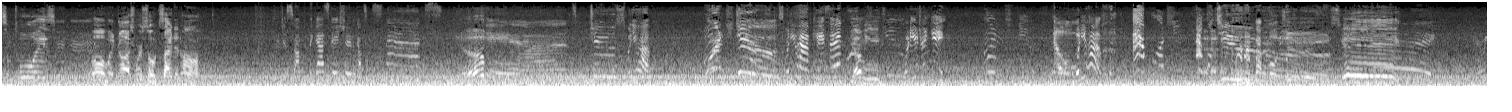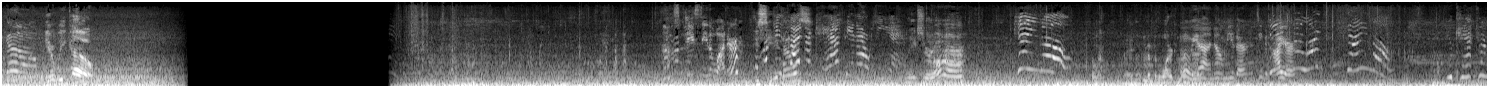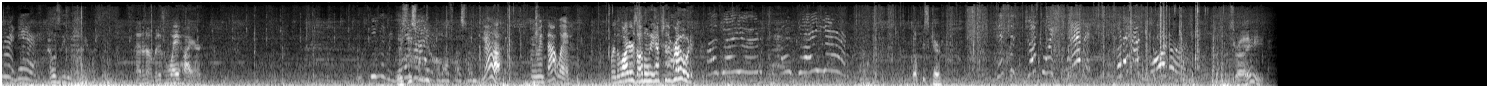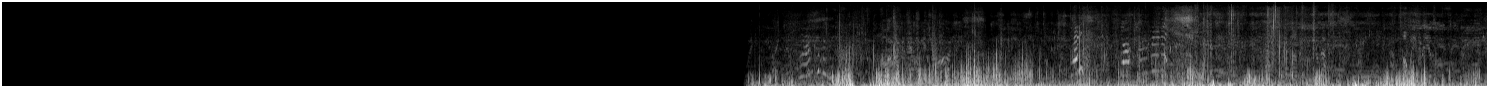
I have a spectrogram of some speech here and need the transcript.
shade, some toys. Oh my gosh, we're so excited, huh? We just stopped at the gas station, got some snacks, Yep. and some juice. What do you have? Orange juice. What do you have, Kason? Yummy. What are you drinking? Orange juice. No. What do you have? Apple juice. Apple juice. Yay! Yay. Here we go. Here we go. Do you see the water? You see it, guys? camping out here. They sure are. Kano! Oh, well. I don't remember the water coming Oh up. that. yeah, no, me either. It's even higher. Kano! You can't turn right there. How is it even higher? I don't know, but it's way higher. It's Is way this where you pulled off last time? Yeah, we went that way, where the water's all the way up to the road. I'm tired. I'm tired. Don't be scared. This is just like rabbit, but it has water. That's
